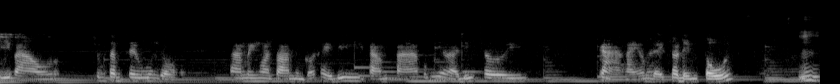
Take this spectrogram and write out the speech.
đi vào trung tâm Seoul rồi và mình hoàn toàn mình có thể đi khám phá cũng như là đi chơi cả ngày hôm đấy cho đến tối. Ừ.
